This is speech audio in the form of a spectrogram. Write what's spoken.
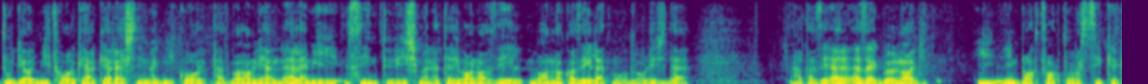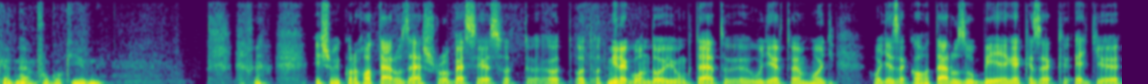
tudja, hogy mit hol kell keresni, meg mikor, tehát valamilyen elemi szintű ismeretei van az él, vannak az életmódról is, de hát az, e, ezekből nagy impactfaktoros cikkeket nem fogok írni. És amikor a határozásról beszélsz, ott, ott, ott, ott mire gondoljunk? Tehát úgy értem, hogy, hogy ezek a határozó bélyegek, ezek egy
